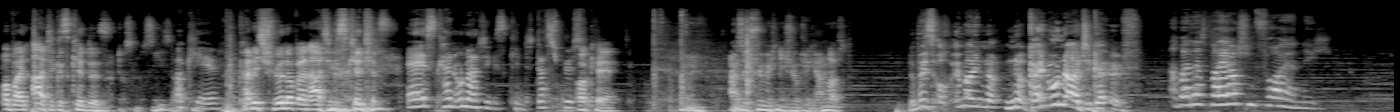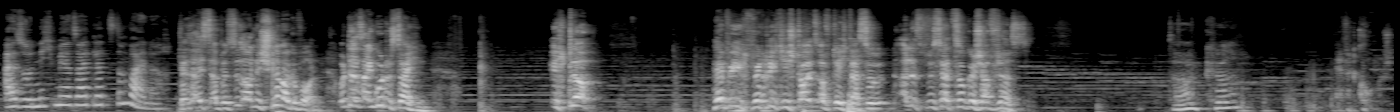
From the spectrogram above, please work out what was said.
Ob ein artiges Kind ist. Das muss sie sagen. Okay. Kann ich spüren, ob er ein artiges Kind ist? Er ist kein unartiges Kind, das spürst du. Okay. Also ich fühle mich nicht wirklich anders. Du bist auch immerhin kein unartiger Elf. Aber das war ja auch schon vorher nicht. Also nicht mehr seit letztem Weihnachten. Das heißt aber, es ist auch nicht schlimmer geworden. Und das ist ein gutes Zeichen. Ich glaube, Happy, ich bin richtig stolz auf dich, dass du alles bis jetzt so geschafft hast. Danke. Er wird komisch.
